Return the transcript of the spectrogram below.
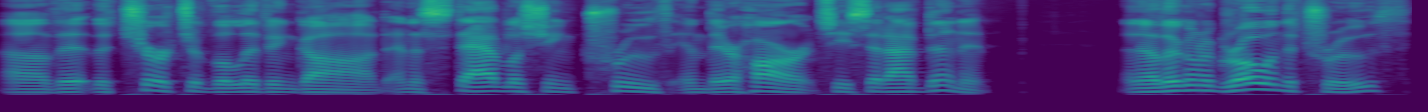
uh, the, the church of the living God and establishing truth in their hearts. He said, I've done it. And now they're going to grow in the truth,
